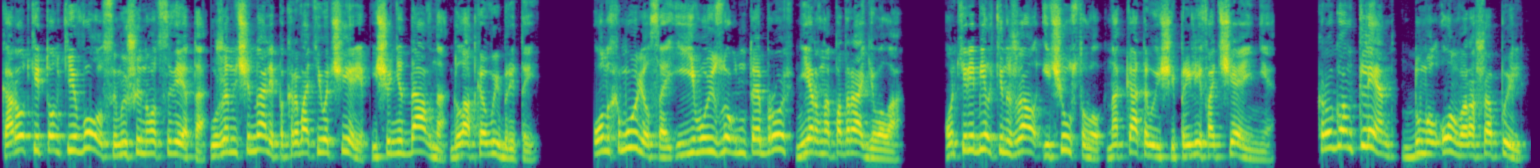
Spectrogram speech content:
Короткие тонкие волосы мышиного цвета уже начинали покрывать его череп, еще недавно гладко выбритый. Он хмурился, и его изогнутая бровь нервно подрагивала. Он теребил кинжал и чувствовал накатывающий прилив отчаяния. «Кругом тлен», – думал он, вороша пыль.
